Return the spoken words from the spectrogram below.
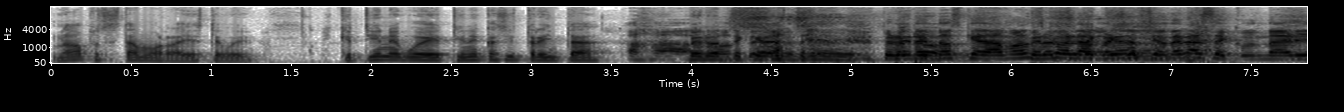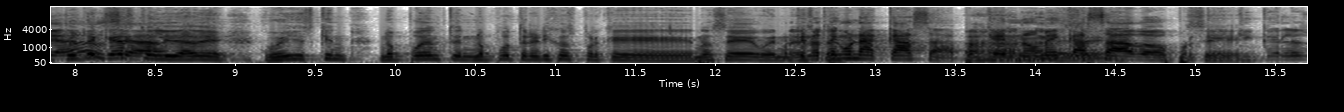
no, pues esta morra y este güey. ¿Qué tiene, güey? Tiene casi 30. Ajá, Pero te sea, quedas... Pero, te- pero- nos quedamos pero con si la te quedas- percepción de la secundaria. Tú te quedas sea, con la idea de, güey, es que no pueden no puedo tener hijos porque, no sé, güey. Porque no tengo una casa, porque Ajá, no me he casado, porque... Sí. ¿qué- qué les-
